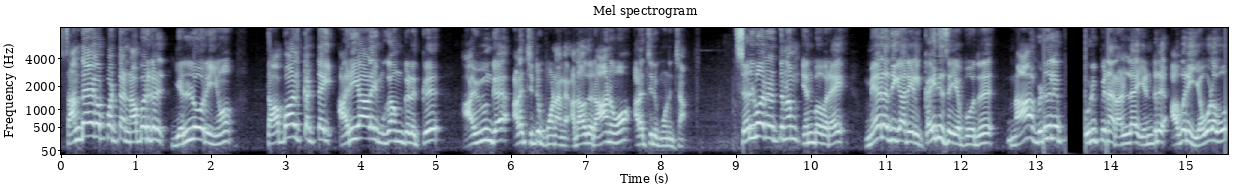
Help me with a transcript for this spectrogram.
சந்தேகப்பட்ட நபர்கள் எல்லோரையும் தபால் கட்டை அரியாலை முகாம்களுக்கு அவங்க அழைச்சிட்டு போனாங்க. அதாவது இராணுவம் அழைச்சிட்டு போனுச்சான் செல்வரத்னம் என்பவரை மேலதிகாரிகள் கைது செய்ய போது நான் விடுதலை உறுப்பினர் அல்ல என்று அவர் எவ்வளவோ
